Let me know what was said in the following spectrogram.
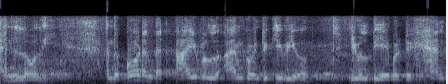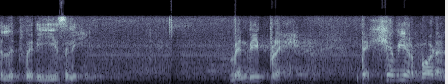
and lowly. And the burden that I will I'm going to give you, you will be able to handle it very easily. When we pray, the heavier burden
